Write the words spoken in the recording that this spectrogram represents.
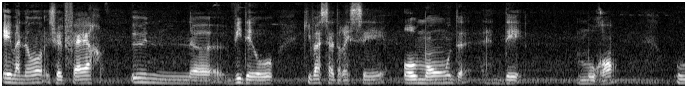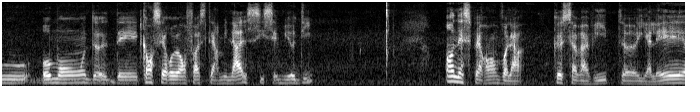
Et maintenant, je vais faire une euh, vidéo qui va s'adresser au monde des mourants ou au monde des cancéreux en phase terminale, si c'est mieux dit, en espérant, voilà, que ça va vite euh, y aller.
